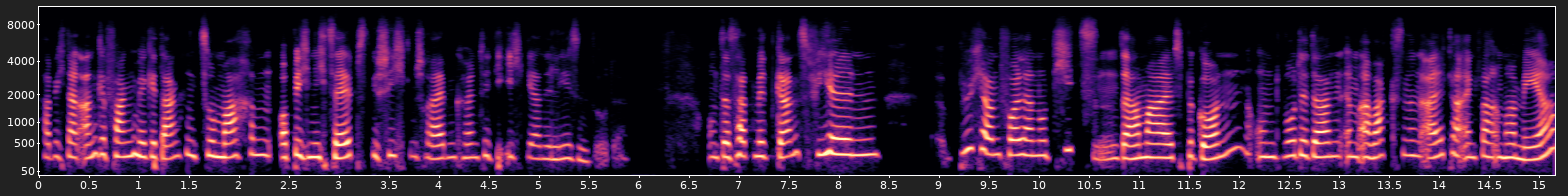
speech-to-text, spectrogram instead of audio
Habe ich dann angefangen, mir Gedanken zu machen, ob ich nicht selbst Geschichten schreiben könnte, die ich gerne lesen würde. Und das hat mit ganz vielen äh, Büchern voller Notizen damals begonnen und wurde dann im Erwachsenenalter einfach immer mehr.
